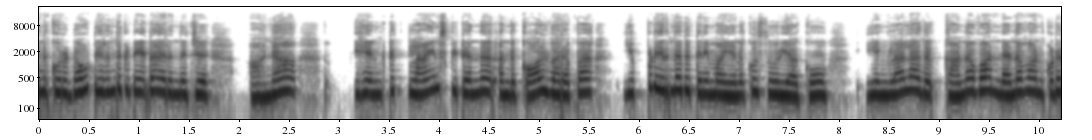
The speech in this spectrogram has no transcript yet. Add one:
எனக்கு ஒரு டவுட் இருந்துக்கிட்டே தான் இருந்துச்சு. ஆனால் என்கிட்ட கிளைண்ட்ஸ் கிட்டேருந்து அந்த கால் வரப்ப எப்படி இருந்தது தெரியுமா எனக்கும் சூர்யாக்கும். எங்களால் அது கனவா நினவான்னு கூட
